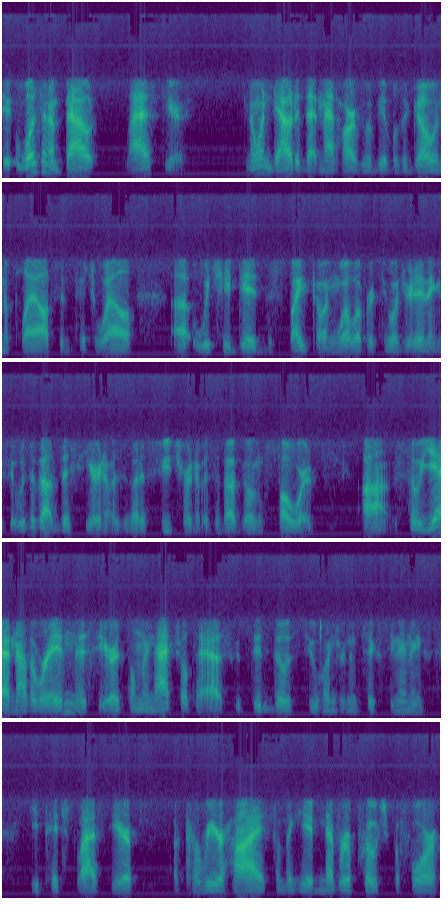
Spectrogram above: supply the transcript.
It wasn't about last year. No one doubted that Matt Harvey would be able to go in the playoffs and pitch well, uh, which he did despite going well over 200 innings. It was about this year, and it was about his future, and it was about going forward. Uh, so yeah, now that we're in this year, it's only natural to ask: Did those 216 innings he pitched last year a career high, something he had never approached before?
